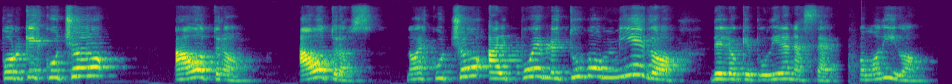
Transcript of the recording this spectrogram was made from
Porque escuchó a otro, a otros, ¿no? Escuchó al pueblo y tuvo miedo de lo que pudieran hacer. Como digo,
